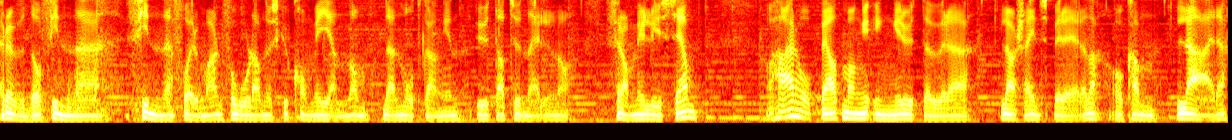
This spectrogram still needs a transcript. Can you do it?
prøvde å finne, finne formelen for hvordan du skulle komme gjennom den motgangen, ut av tunnelen og fram i lyset igjen. Og her håper jeg at mange yngre utøvere lar seg inspirere da, og kan lære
